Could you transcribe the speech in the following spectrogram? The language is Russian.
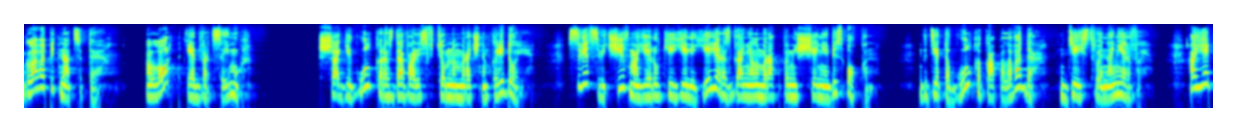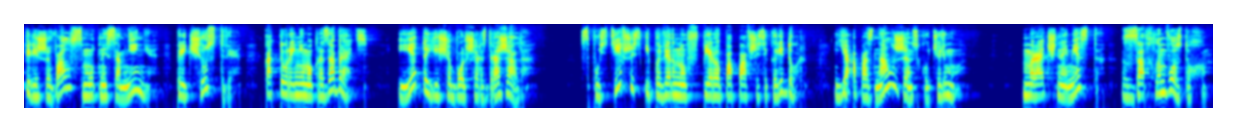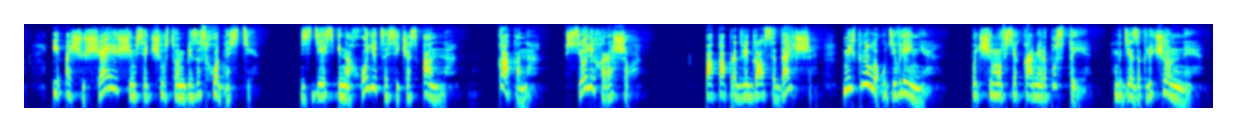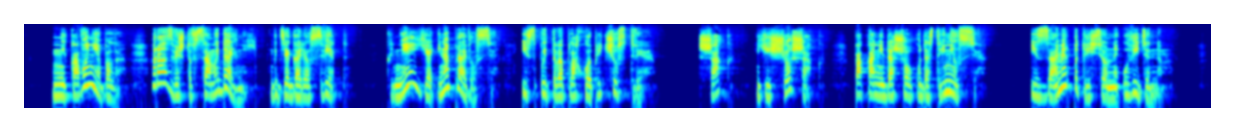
Глава 15. Лорд Эдвард Сеймур. Шаги гулко раздавались в темном мрачном коридоре. Свет свечи в моей руке еле-еле разгонял мрак помещения без окон. Где-то гулко капала вода, действуя на нервы. А я переживал смутные сомнения, предчувствия, которые не мог разобрать. И это еще больше раздражало. Спустившись и повернув в первый попавшийся коридор, я опознал женскую тюрьму. Мрачное место с затхлым воздухом, и ощущающимся чувством безысходности. Здесь и находится сейчас Анна. Как она? Все ли хорошо? Пока продвигался дальше, мелькнуло удивление. Почему все камеры пустые? Где заключенные? Никого не было, разве что в самой дальней, где горел свет. К ней я и направился, испытывая плохое предчувствие. Шаг, еще шаг, пока не дошел, куда стремился. И замер, потрясенный увиденным.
